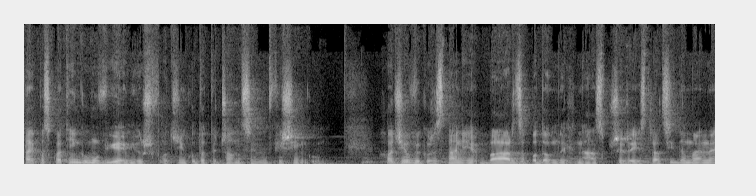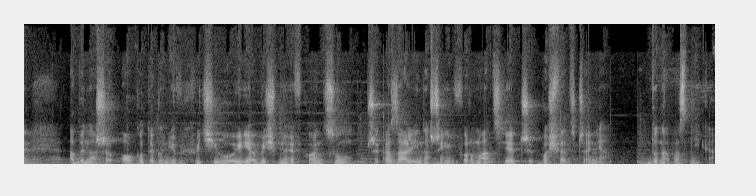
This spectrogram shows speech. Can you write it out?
typosquattingu mówiłem już w odcinku dotyczącym phishingu. Chodzi o wykorzystanie bardzo podobnych nazw przy rejestracji domeny, aby nasze oko tego nie wychwyciło i abyśmy w końcu przekazali nasze informacje czy poświadczenia do napastnika.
